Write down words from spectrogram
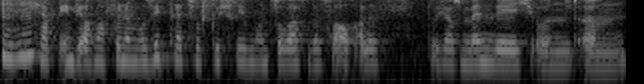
Mhm. Ich habe irgendwie auch mal für eine Musikzeitschrift geschrieben und sowas und das war auch alles durchaus männlich und ähm,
